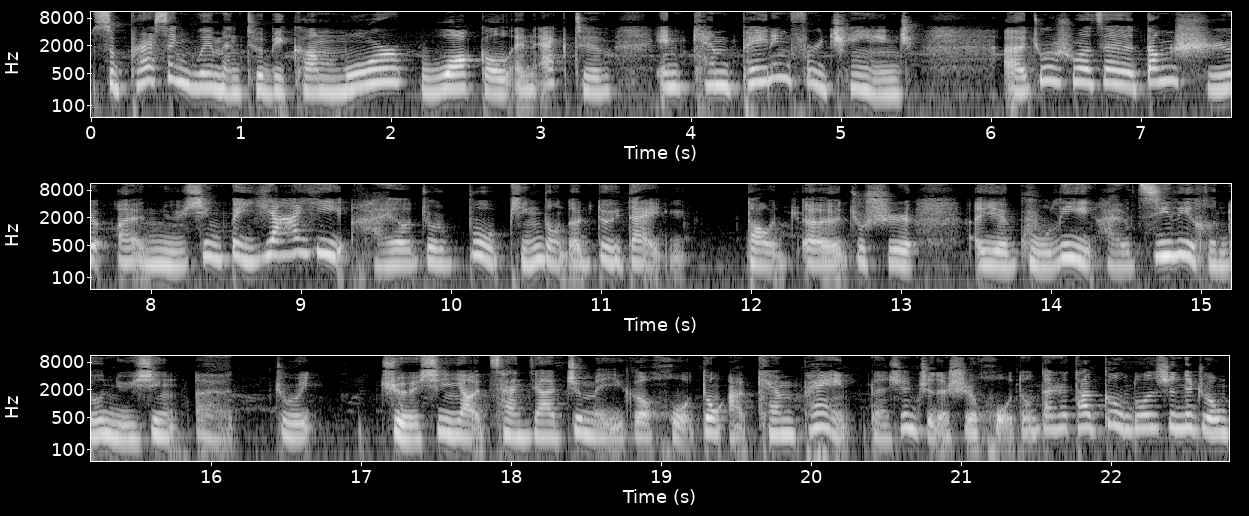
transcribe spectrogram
suppressing women to become more vocal and active in campaigning for change。 呃，就是说，在当时，呃，女性被压抑，还有就是不平等的对待，导呃，就是，也鼓励还有激励很多女性，呃，就是决心要参加这么一个活动啊。campaign 本身指的是活动，但是它更多的是那种，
